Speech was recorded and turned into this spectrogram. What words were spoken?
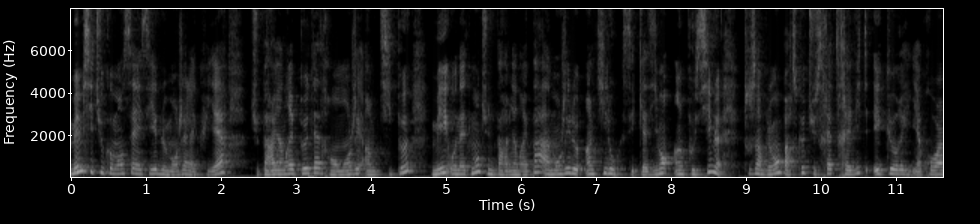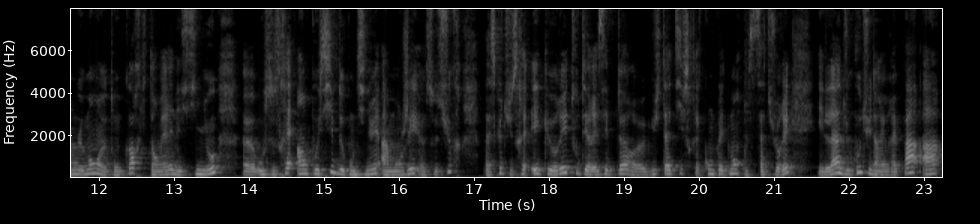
même si tu commençais à essayer de le manger à la cuillère, tu parviendrais peut-être à en manger un petit peu mais honnêtement, tu ne parviendrais pas à manger le 1 kg. C'est quasiment impossible, tout simplement parce que tu serais très vite écœuré. Il y a probablement euh, ton corps qui t'enverrait des signaux euh, où ce serait impossible de continuer à manger euh, ce sucre parce que tu serais écœuré, tous tes récepteurs gustatifs seraient complètement saturés et là, du coup, tu n'arriverais pas à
